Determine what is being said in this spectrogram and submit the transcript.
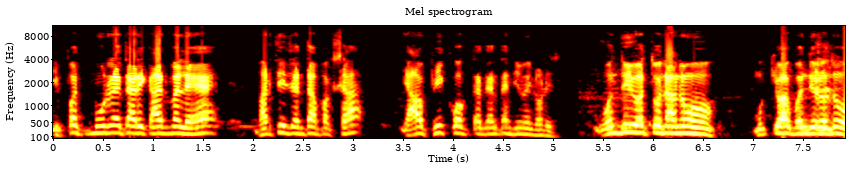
ಇಪ್ಪತ್ತ್ಮೂರನೇ ತಾರೀಕು ಆದಮೇಲೆ ಭಾರತೀಯ ಜನತಾ ಪಕ್ಷ ಯಾವ ಪೀಕ್ ಹೋಗ್ತದೆ ಅಂತ ನೀವೇ ನೋಡಿರಿ. ಒಂದು ಇವತ್ತು ನಾನು ಮುಖ್ಯವಾಗಿ ಬಂದಿರೋದು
